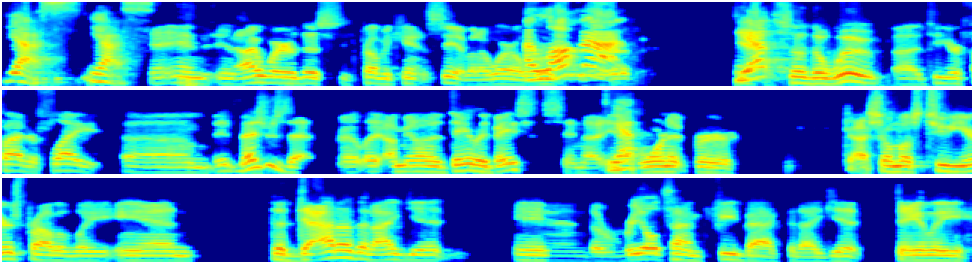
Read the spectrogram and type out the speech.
Yes, yes. And and I wear this. You probably can't see it, but I wear. A I love that. Yeah. Yep. So the Whoop uh, to your fight or flight, um, it measures that. Right? I mean, on a daily basis, and uh, Yep. I've worn it for, gosh, almost two years probably. And the data that I get and the real time feedback that I get daily,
